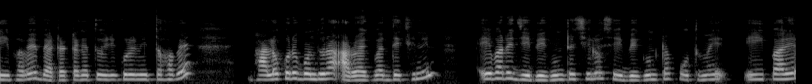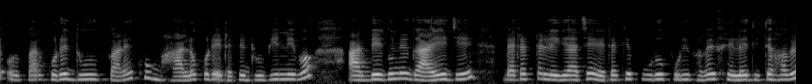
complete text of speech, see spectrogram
এইভাবে ব্যাটারটাকে তৈরি করে নিতে হবে। ভালো করে বন্ধুরা আরও একবার দেখে নিন। এবারে যে বেগুনটা ছিল, সেই বেগুনটা প্রথমে এই পারে, ওই পার করে দু পারে খুব ভালো করে এটাকে ডুবিয়ে নেব। আর বেগুনের গায়ে যে ব্যাটারটা লেগে আছে, এটাকে পুরোপুরিভাবে ফেলে দিতে হবে।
